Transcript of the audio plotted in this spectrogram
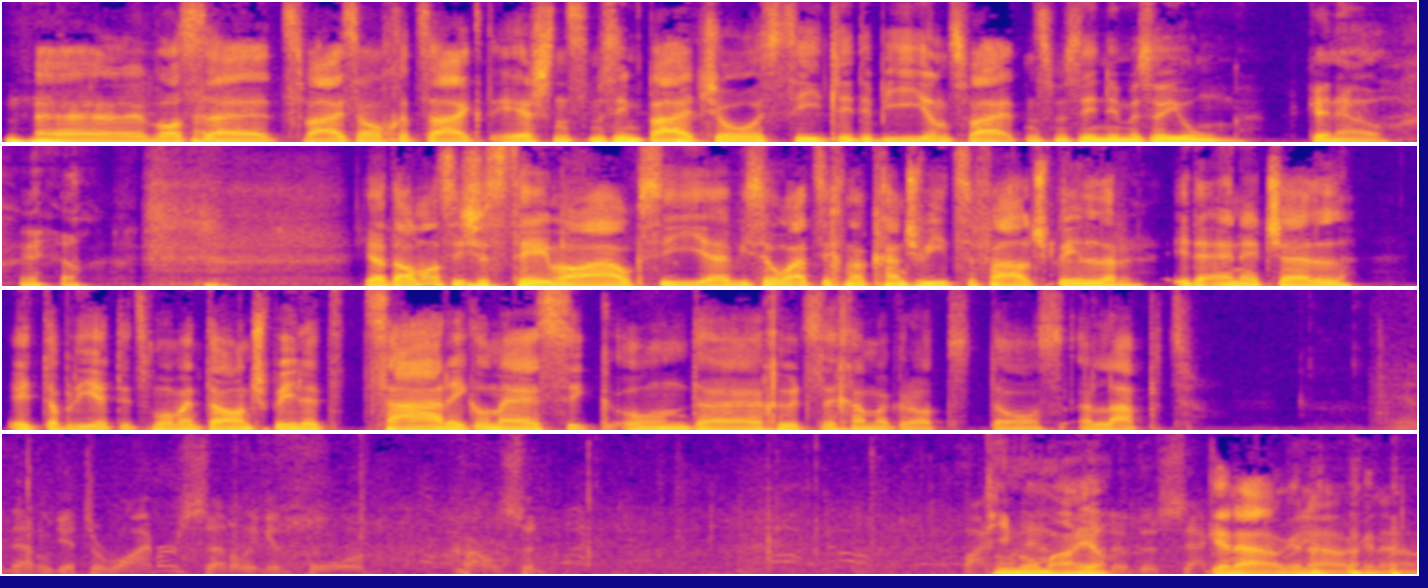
Mhm. Äh, was äh, zwei Sachen zeigt. Erstens, wir sind beide schon ein Zeitchen dabei und zweitens, wir sind nicht mehr so jung. Genau, ja. Ja, damals war das Thema auch, gewesen, äh, wieso hat sich noch kein Schweizer Feldspieler in der NHL etabliert. Jetzt momentan spielen zehn regelmäßig und äh, kürzlich haben wir gerade das erlebt. Timo Meyer. Genau, genau, genau.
